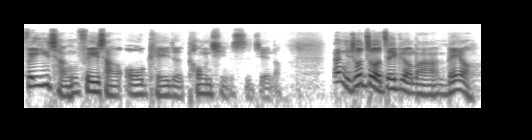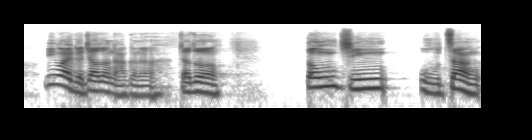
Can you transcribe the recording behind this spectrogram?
非常非常 OK 的通勤时间哦。那你说只有这个吗？没有，另外一个叫做哪个呢？叫做东京五藏。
